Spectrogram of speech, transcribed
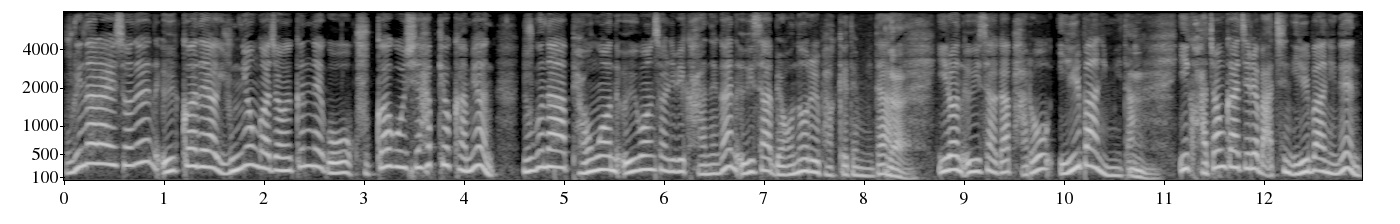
우리나라에서는 의과대학 6년 과정을 끝내고 국가고시 합격하면 누구나 병원 의원 설립이 가능한 의사 면허를 받게 됩니다. 네. 이런 의사가 바로 일반의입니다. 음. 이 과정까지를 마친 일반의는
